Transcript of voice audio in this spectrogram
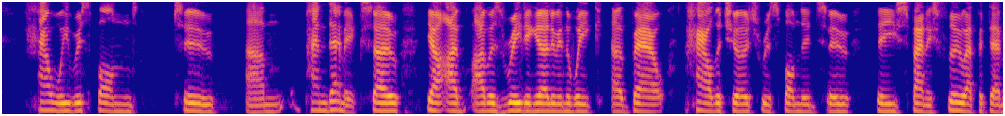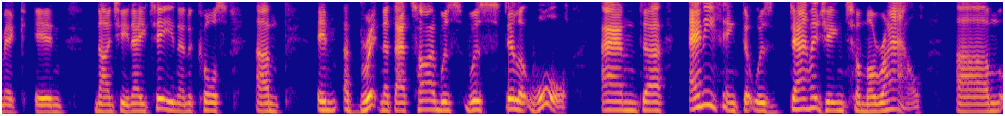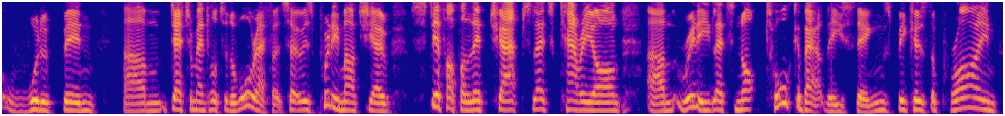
how we respond to um, pandemic. So yeah, I, I was reading earlier in the week about how the church responded to the Spanish flu epidemic in 1918, and of course, um, in uh, Britain at that time was was still at war, and uh, anything that was damaging to morale um, would have been um, detrimental to the war effort. So it was pretty much, you know, stiff upper lip, chaps. Let's carry on. Um, really, let's not talk about these things because the prime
